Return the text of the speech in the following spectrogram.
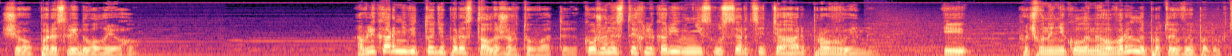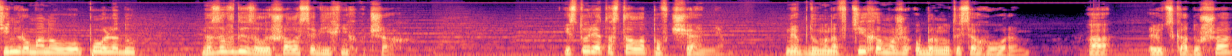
що переслідувала його. А в лікарні відтоді перестали жартувати. Кожен із тих лікарів ніс у серці тягар провини. І, хоч вони ніколи не говорили про той випадок, тінь Романового погляду назавжди залишалася в їхніх очах. Історія та стала повчанням. Необдумана втіха може обернутися горем, а людська душа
